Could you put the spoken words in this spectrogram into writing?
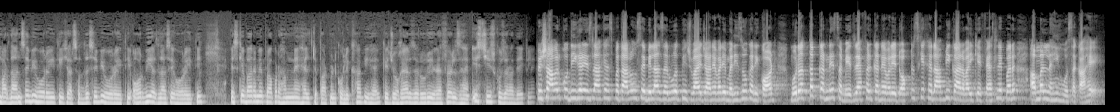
मरदान से भी हो रही थी चार से भी हो रही थी और भी अजला से हो रही थी। इसके बारे में प्रॉपर हमने हेल्थ डिपार्टमेंट को लिखा भी है कि जो गैर ज़रूरी रेफरल्स हैं इस चीज़ को जरा देख लें। पेशावर को दीगर इजला के अस्पतालों से बिला ज़रूरत भिजवाए जाने वाले मरीजों का रिकॉर्ड मुरतब करने समेत रेफर करने वाले डॉक्टर्स के खिलाफ भी कार्रवाई के फैसले पर अमल नहीं हो सका है।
